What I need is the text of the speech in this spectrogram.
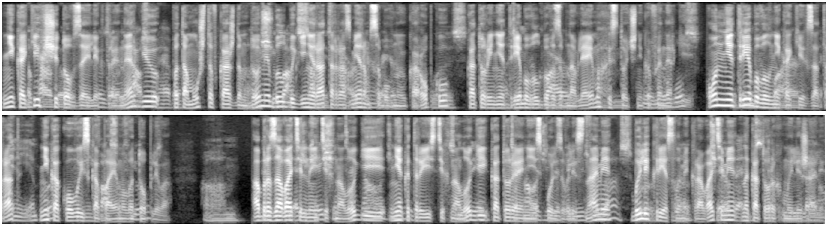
Никаких счетов за электроэнергию, потому что в каждом доме был бы генератор размером с обувную коробку, который не требовал бы возобновляемых источников энергии. Он не требовал никаких затрат, никакого ископаемого топлива. Образовательные технологии, некоторые из технологий, которые они использовали с нами, были креслами-кроватями, на которых мы лежали.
